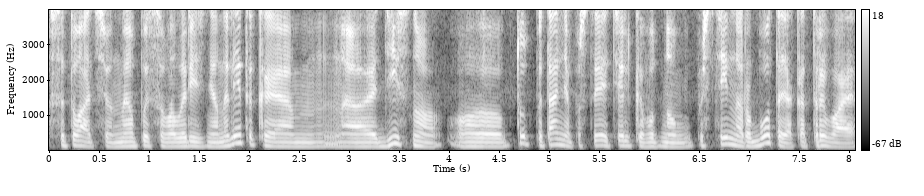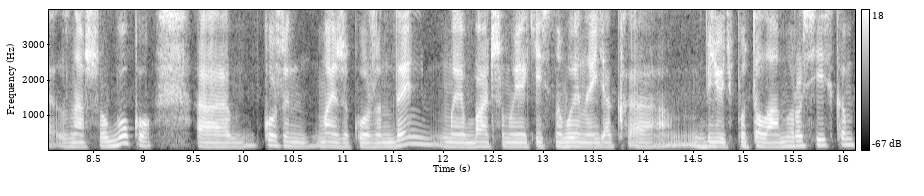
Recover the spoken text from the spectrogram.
ситуацію не описували різні аналітики, е, дійсно е, тут питання постає тільки в одному: постійна робота, яка триває з нашого боку. Кожен майже кожен день ми бачимо якісь новини, як б'ють по тилам російським,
